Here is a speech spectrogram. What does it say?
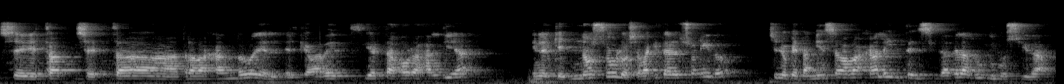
se está, se está trabajando el, el que va a haber ciertas horas al día en el que no solo se va a quitar el sonido, sino que también se va a bajar la intensidad de la luminosidad,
